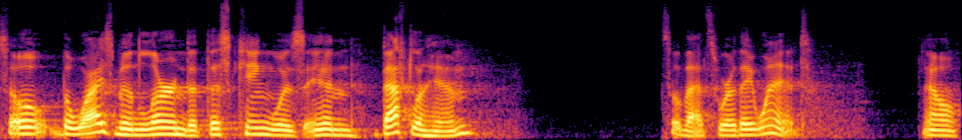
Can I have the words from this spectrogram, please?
So the wise men learned that this king was in Bethlehem, so that's where they went. Now,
